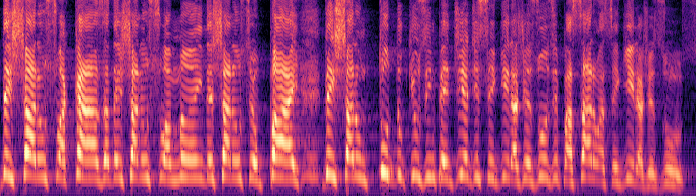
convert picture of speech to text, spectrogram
deixaram sua casa, deixaram sua mãe, deixaram seu pai, deixaram tudo que os impedia de seguir a Jesus e passaram a seguir a Jesus.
